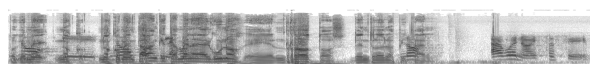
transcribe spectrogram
Porque eh, nos, comentaban que también hay algunos eh, rotos dentro del hospital. Ah, bueno, eso se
